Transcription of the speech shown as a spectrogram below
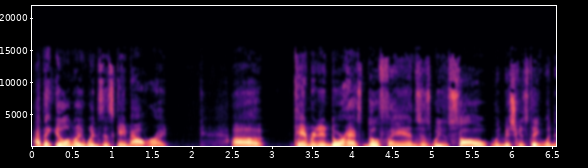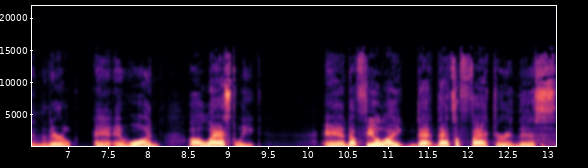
I think Illinois wins this game outright. Uh, Cameron Indoor has no fans, as we saw when Michigan State went in there and, and won uh, last week. And I feel like that that's a factor in this.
